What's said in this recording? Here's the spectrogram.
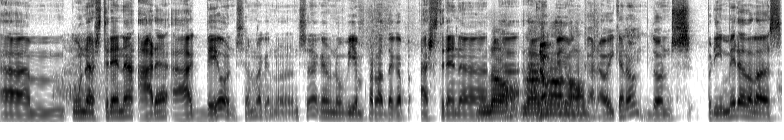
amb una estrena ara a HBO. Em sembla que no, em sembla que no havíem parlat de cap estrena No, a, a no, no, HBO no. Encara, oi que no? Doncs primera de les,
